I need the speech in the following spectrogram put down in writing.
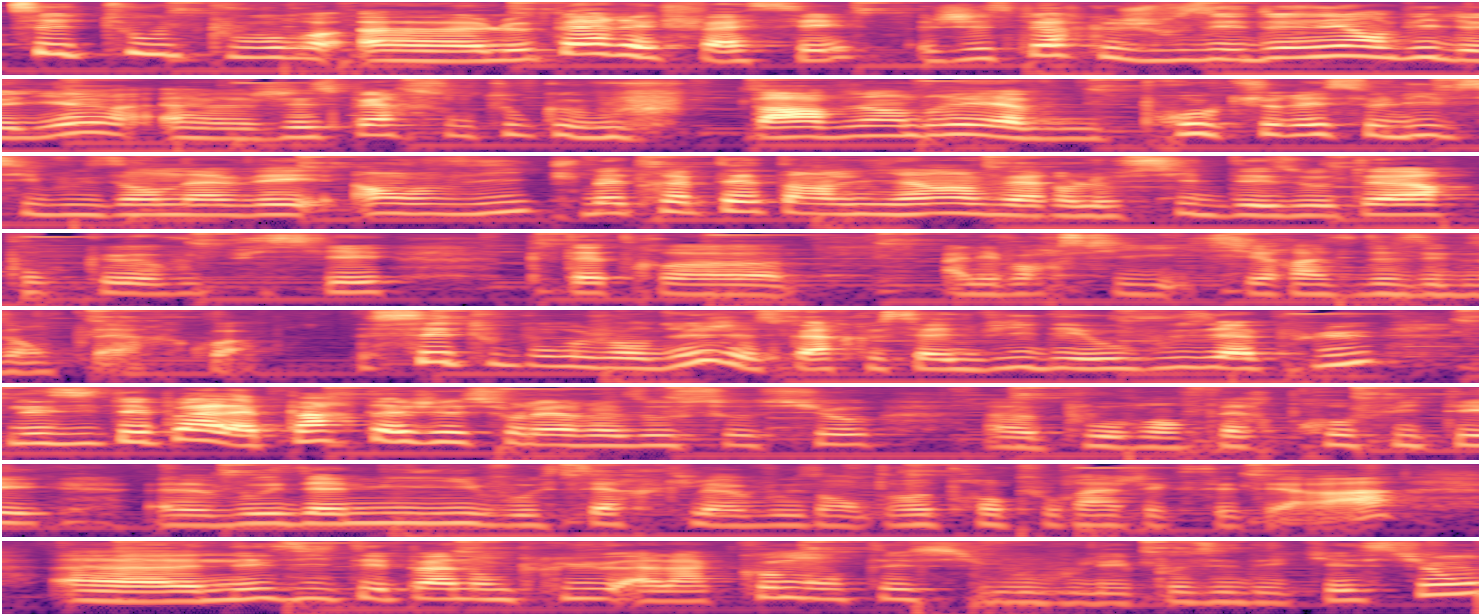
C'est tout pour euh, Le Père effacé. J'espère que je vous ai donné envie de lire. J'espère surtout que vous parviendrez à vous procurer ce livre si vous en avez envie. Je mettrai peut-être un lien vers le site des auteurs pour que vous puissiez peut-être aller voir s'il reste des exemplaires quoi. C'est tout pour aujourd'hui, j'espère que cette vidéo vous a plu. N'hésitez pas à la partager sur les réseaux sociaux euh, pour en faire profiter euh, vos amis, vos cercles, votre entourage, etc. Euh, n'hésitez pas non plus à la commenter si vous voulez poser des questions.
